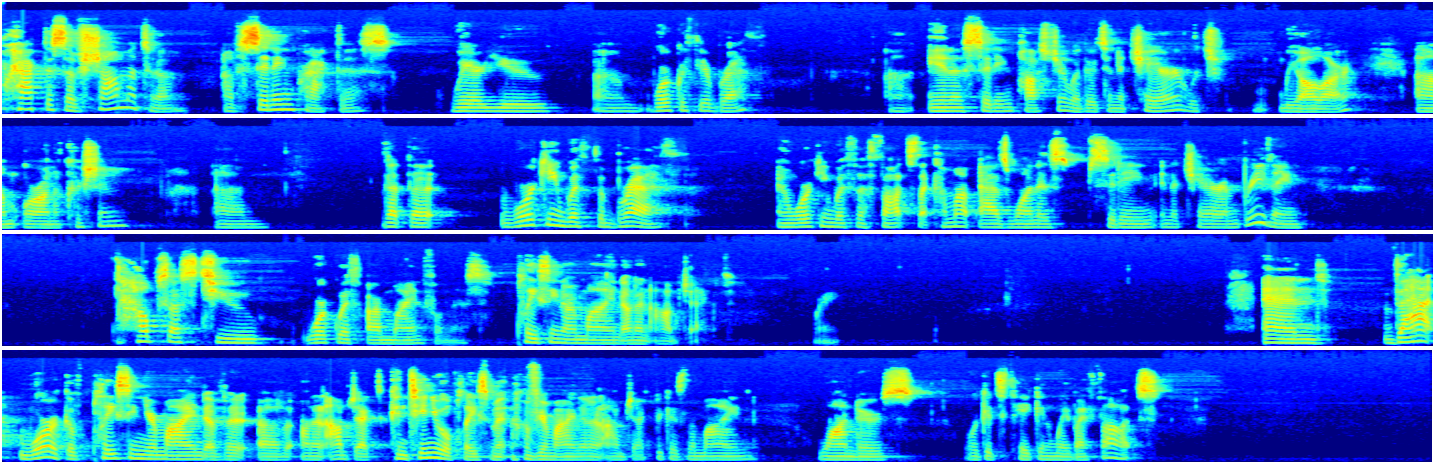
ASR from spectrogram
practice of shamatha, of sitting practice, where you um, work with your breath uh, in a sitting posture, whether it's in a chair, which we all are, um, or on a cushion, um, that the working with the breath and working with the thoughts that come up as one is sitting in a chair and breathing helps us to work with our mindfulness, placing our mind on an object, right? And that work of placing your mind of, a, of on an object, continual placement of your mind on an object, because the mind wanders or gets taken away by thoughts,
